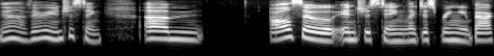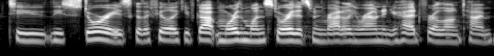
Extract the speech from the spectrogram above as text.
Yeah, very interesting. Um, also interesting, like just bringing it back to these stories, because I feel like you've got more than one story that's been rattling around in your head for a long time.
